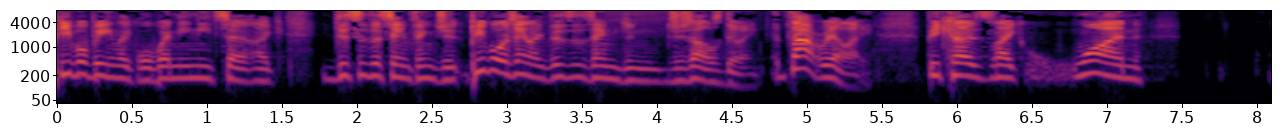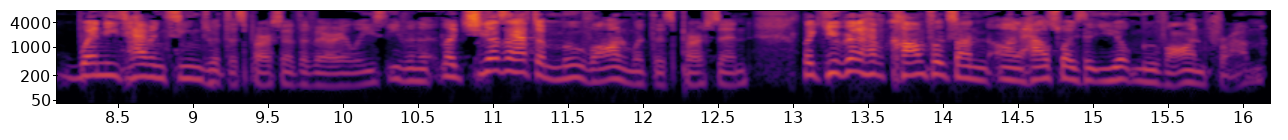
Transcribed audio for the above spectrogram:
people being like, well, Wendy needs to, like, this is the same thing. Gis- People are saying, like, this is the same thing Gizelle's doing. It's not really. Because, like, one, Wendy's having scenes with this person at the very least, even though- like she doesn't have to move on with this person. Like you're gonna have conflicts on on Housewives that you don't move on from,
